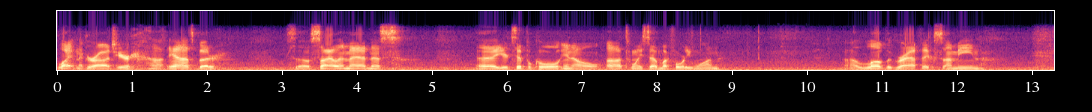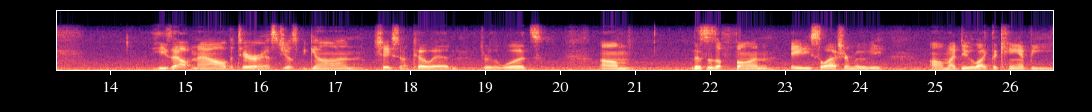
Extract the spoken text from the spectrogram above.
light in the garage here. Uh, yeah, that's better. So Silent Madness uh, your typical, you know, uh, 27 by 41. I love the graphics. I mean, he's out now. The terror has just begun. Chasing a co-ed through the woods. Um, this is a fun 80s slasher movie. Um, I do like the campy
